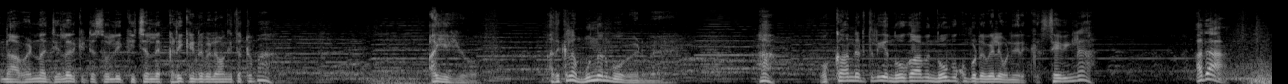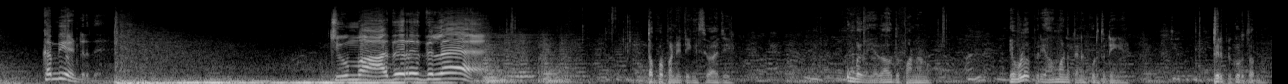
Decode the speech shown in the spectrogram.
நான் வேணா ஜெல்லர் கிட்ட சொல்லி கிச்சன்ல கழிக்கின்ற வேலை வாங்கி தட்டுமா? ஐயோ அதுக்கெல்லாம் முன் அனுபவம் வேணுமே. ஆ, உட்காந்த இடத்துலயே நோகாம நோம்பு கும்பிடுற வேலை ஒன்று இருக்கு. செய்வீங்களா? அதான் கம்மியான்றது சும்மா அதறதுல தப்பு பண்ணிட்டீங்க சிவாஜி. உங்களை ஏதாவது பண்ணணும். எவ்வளோ பெரிய அவமானத்தை எனக்கு கொடுத்துட்டீங்க. திருப்பி கொடுத்துடணும்.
